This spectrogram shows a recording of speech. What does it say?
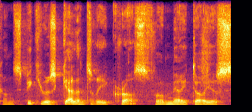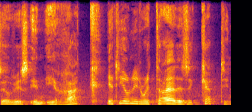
conspicuous gallantry cross for meritorious service in Iraq, yet he only retired as a captain.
